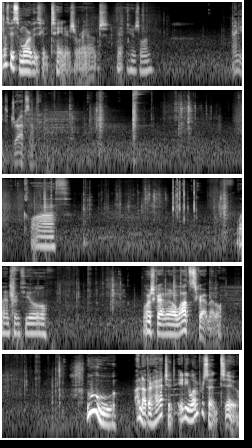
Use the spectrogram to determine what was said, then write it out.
Must be some more of these containers around. Yeah, here's one. I need to drop something. Cloth. Lantern fuel. More scrap metal. Lots of scrap metal. Ooh, another hatchet. 81% too.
